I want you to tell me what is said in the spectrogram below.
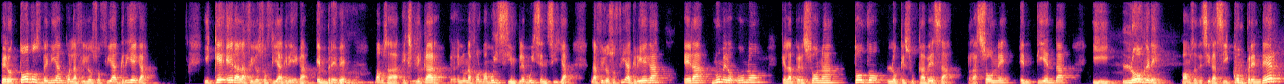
pero todos venían con la filosofía griega. ¿Y qué era la filosofía griega? En breve, vamos a explicar en una forma muy simple, muy sencilla. La filosofía griega era, número uno, que la persona, todo lo que su cabeza razone, entienda y logre, vamos a decir así, comprender,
